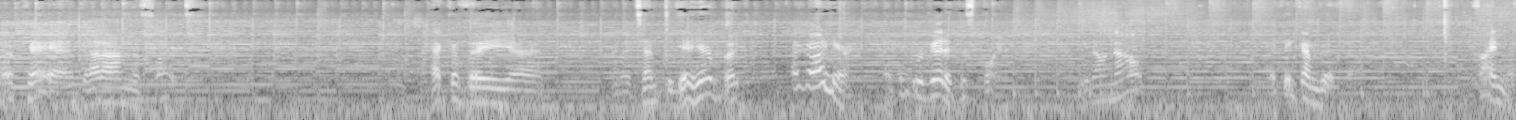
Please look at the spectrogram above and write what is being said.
Okay, I got on the flight. Heck of a uh, an attempt to get here, but I got here. I think we're good at this point. You don't know? I think I'm good though. Finally.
